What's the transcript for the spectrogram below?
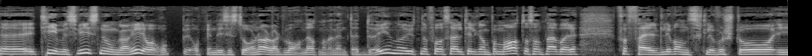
eh, timevis noen ganger. Opp, Opp, inn de siste årene har det vært vanlig at man har ventet et døgn uten å få særlig tilgang på mat. og sånt. Det er bare forferdelig vanskelig å forstå i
